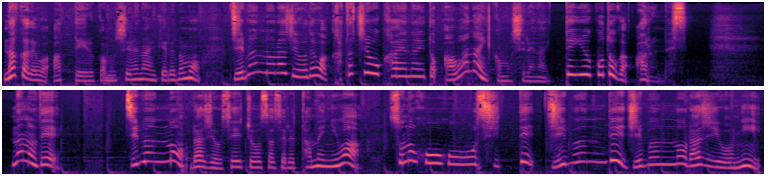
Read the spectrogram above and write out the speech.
中では合っているかもしれないけれども自分のラジオでは形を変えないと合わないかもしれないっていうことがあるんです。なので自分のラジオを成長させるためにはその方法を知って自分で自分のラジオに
